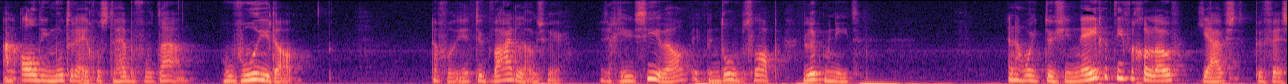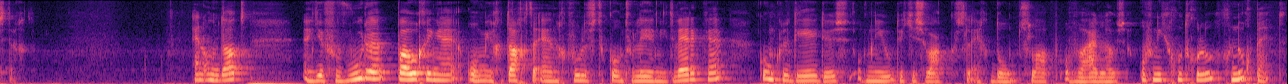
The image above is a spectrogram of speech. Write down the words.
aan al die moedregels te hebben voldaan, hoe voel je dan? Dan voel je je natuurlijk waardeloos weer. Dan zeg je, zie je wel, ik ben dom, slap, lukt me niet. En dan wordt dus je negatieve geloof juist bevestigd. En omdat je verwoede pogingen om je gedachten en gevoelens te controleren niet werken, concludeer je dus opnieuw dat je zwak, slecht, dom, slap of waardeloos of niet goed genoeg bent.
